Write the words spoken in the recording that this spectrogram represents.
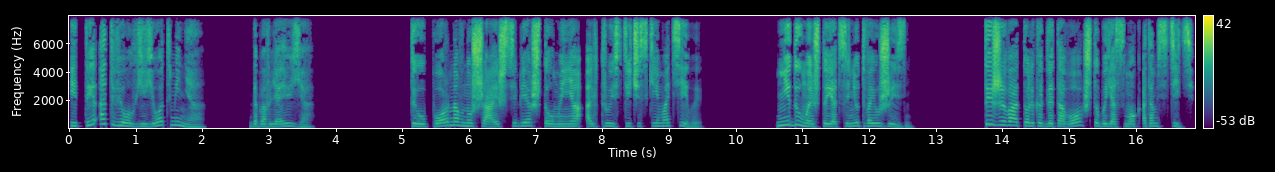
«И ты отвел ее от меня», — добавляю я. «Ты упорно внушаешь себе, что у меня альтруистические мотивы. Не думай, что я ценю твою жизнь. Ты жива только для того, чтобы я смог отомстить».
